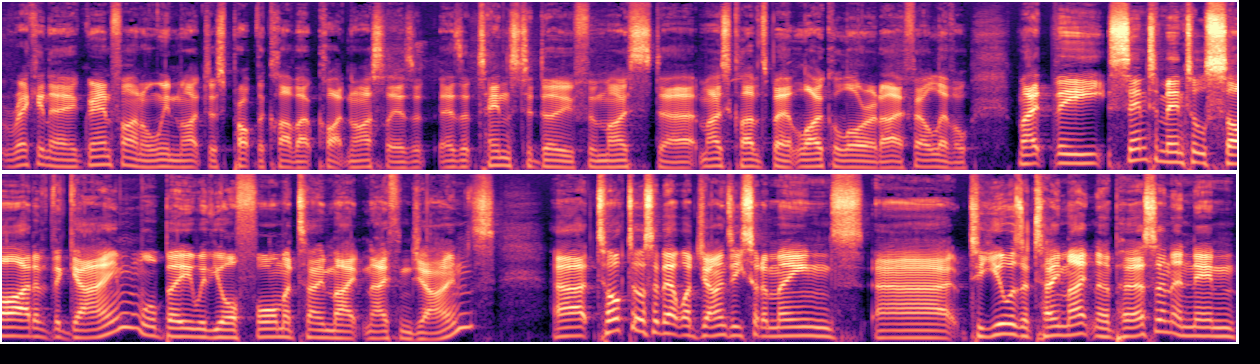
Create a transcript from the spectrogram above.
reckon a grand final win might just prop the club up quite nicely, as it as it tends to do for most uh, most clubs, be it local or at AFL level. Mate, the sentimental side of the game will be with your former teammate Nathan Jones. Uh, talk to us about what Jonesy sort of means uh, to you as a teammate and a person, and then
